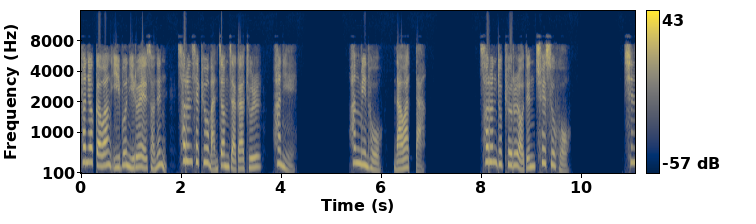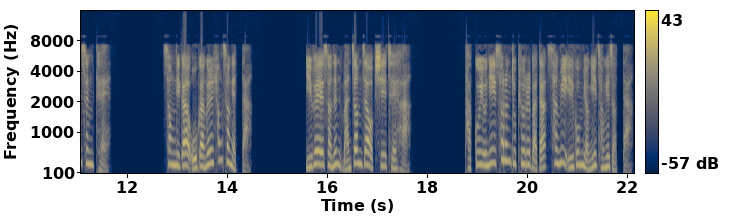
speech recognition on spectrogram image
현역 가왕 2분 1회에서는 33표 만점자가 둘, 환희, 황민호, 나왔다. 32표를 얻은 최수호, 신승태, 성리가 5강을 형성했다. 2회에서는 만점자 없이 제하. 박구윤이 32표를 받아 상위 7명이 정해졌다.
